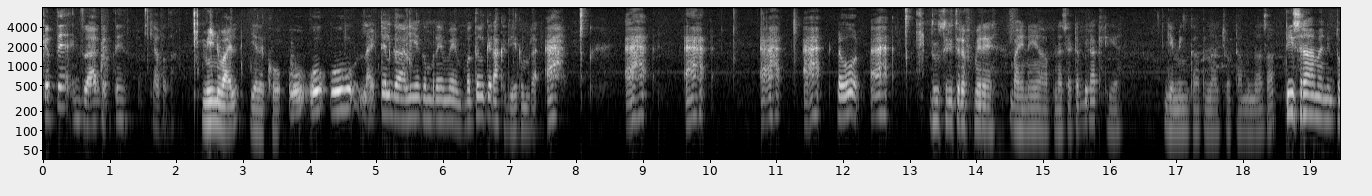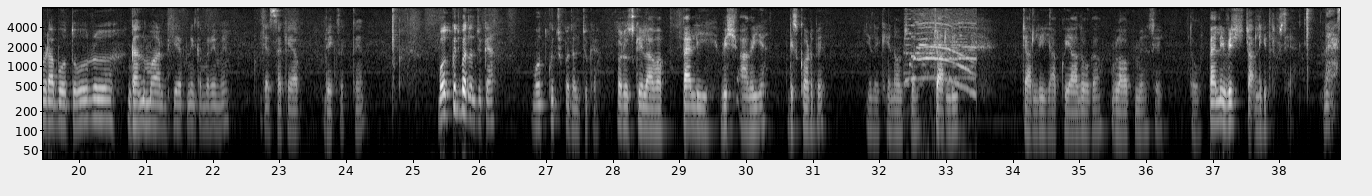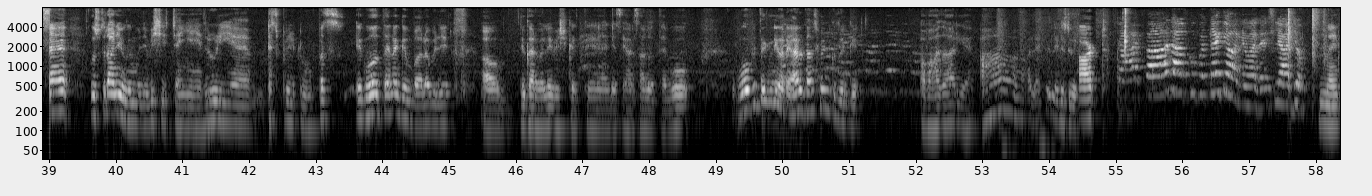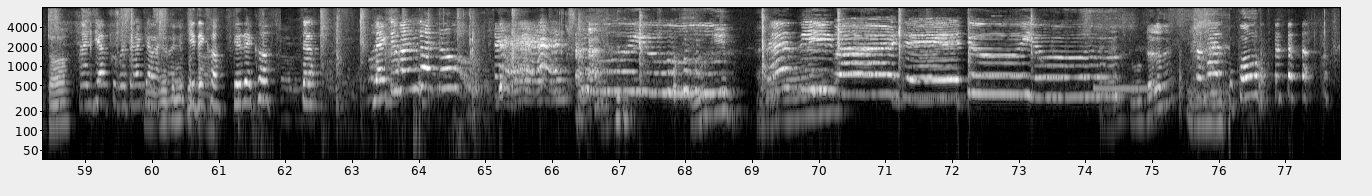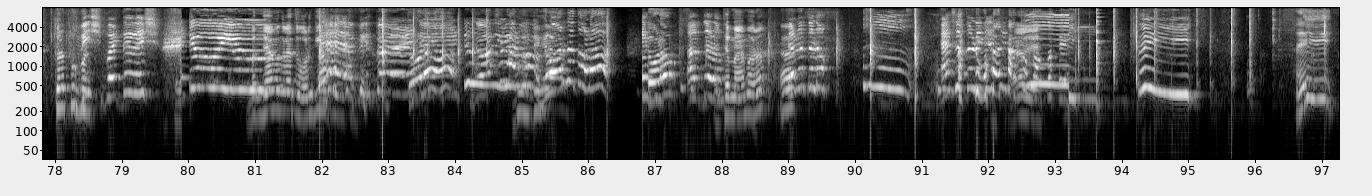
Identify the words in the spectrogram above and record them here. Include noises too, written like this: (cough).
करते हैं इंतज़ार करते हैं क्या पता। मीन वाइल ये देखो ओ ओ ओ लाइटें लगा ली है कमरे में बदल के रख दिया कमरा। आह आह आह आह आह डोर आह दूसरी तरफ़ मेरे भाई ने अपना सेटअप भी रख लिया गेमिंग का अपना छोटा मुन्ना सा। तीसरा मैंने थोड़ा बहुत और गंद मार दिया अपने कमरे में, जैसा कि आप देख सकते हैं। बहुत कुछ बदल चुका है, बहुत कुछ बदल चुका है। और उसके अलावा पहली विश आ गई है डिस्कॉर्ड पे। ये देखिए अनाउंसमेंट चार्ली चार्ली आपको याद होगा ब्लॉग में से तो पहली विश चार्ली की तरफ़ से है। उस तरह नहीं होगी मुझे विशेष चाहिए ज़रूरी है डेस्परेट हूँ। बस एक वो होता है ना कि बारह बजे जो घर वाले विश करते हैं जैसे हर साल होता है वो वो अभी तक नहीं हो रहा यार दस मिनट गुजर के आवाज़ आ रही है। आठ। आपको पता है क्या होने वाला है? इसलिए आ जाओ। नहीं तो? हाँ जी आपको पता है क्या मुझे होने वाला है। ये देखो ये देखो। चलो लाइटें बंद कर दो. Happy birthday to you. थोड़ा फूक बंद Wish birthday wish to you. बंदिया मंग रहा तो और क्या Happy birthday to you. ज़ोर से तोड़ो तोड़ो अब तोड़ो इतने मैं मारा तोड़ो तोड़ो ऐसे तोड़ो जैसे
